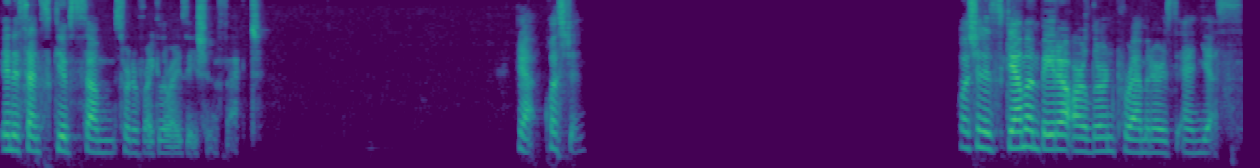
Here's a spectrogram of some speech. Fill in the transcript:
in a sense gives some sort of regularization effect. Yeah, question? Question is gamma and beta are learned parameters and yes.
